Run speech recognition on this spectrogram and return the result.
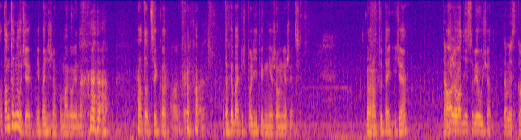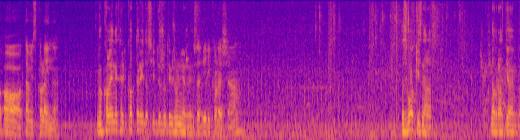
a tamten uciekł, nie będziesz nam pomagał jednak. A to cykor. Okej, chodź. To chyba jakiś polityk, nie żołnierzyc. Dobra, tutaj idzie. Tam, Ale ko- ładnie sobie usiadł. tam jest ko- O, tam jest kolejny. No kolejny helikopter i dosyć dużo tych żołnierzy jest. Zabili kolesia. Zwłoki znalazł. Dobra, zdjąłem go.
